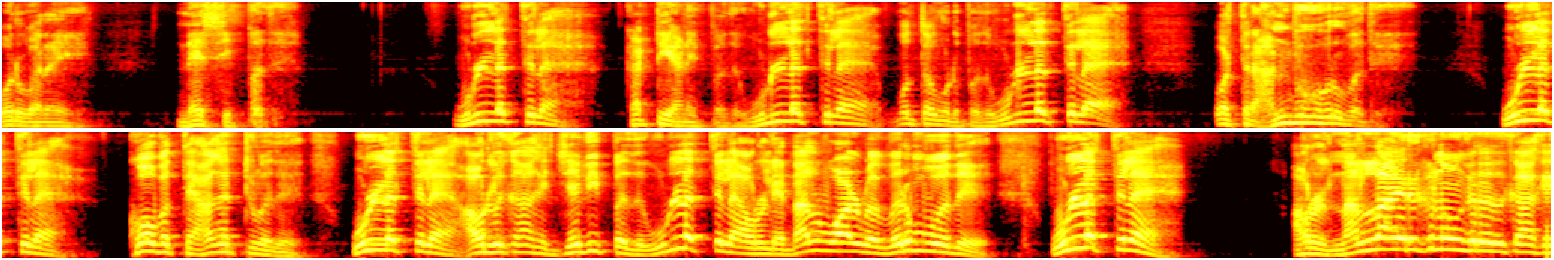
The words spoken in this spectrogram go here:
ஒருவரை நேசிப்பது. உள்ளத்தில் கட்டி அணைப்பது உள்ளத்தில் முத்தம் கொடுப்பது உள்ளத்தில் ஒருத்தர் அன்பு கூறுவது உள்ளத்தில் கோபத்தை அகற்றுவது உள்ளத்தில் அவர்களுக்காக ஜெபிப்பது உள்ளத்தில் அவருடைய நல்வாழ்வை விரும்புவது உள்ளத்தில் அவர்கள் நல்லா இருக்கணுங்கிறதுக்காக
